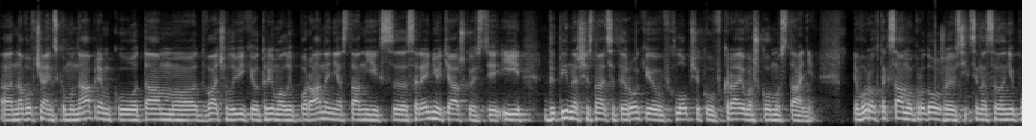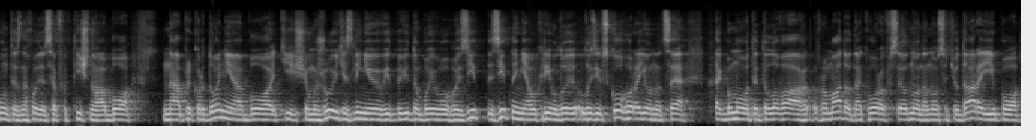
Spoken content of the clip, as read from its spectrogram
е, на Вовчанському напрямку. Там е, два чоловіки отримали поранення, стан їх середньої тяжкості, і дитина 16 років, хлопчику в край важкому стані. Ворог так само продовжує всі ці населені пункти знаходяться фактично або на прикордонні, або ті, що межують із лінією відповідно бойового зіт- зіткнення, окрім Лозівського району, це так би мовити, тилова громада. Однак ворог все одно наносить удари і по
